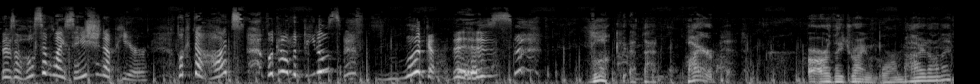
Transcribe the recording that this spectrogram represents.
There's a whole civilization up here. Look at the huts. Look at all the beetles. Look at this. Look at that fire pit. Are they drying worm hide on it?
